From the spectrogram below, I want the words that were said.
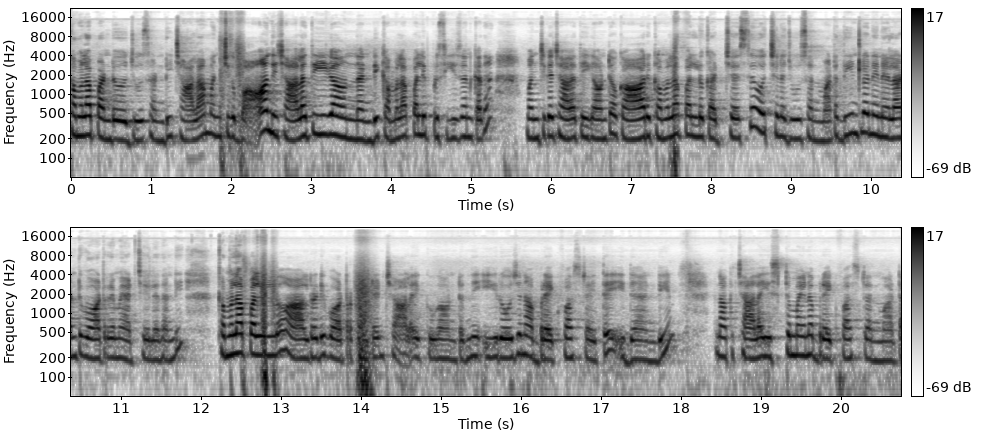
కమలా పండు జ్యూస్ అండి. చాలా మంచిగా బాగుంది. చాలా తీగా ఉందండి. కమలాపల్లి ఇప్పుడు సీజన్ కదా. మంచిగా చాలా తీగా ఉంటే ఒక ఆరు కమలాపళ్ళు కట్ చేస్తే వచ్చిన జ్యూస్ అనమాట దీంట్లో నేను ఎలాంటి వాటర్ ఏమీ యాడ్ చేయలేదండి. కమలాపల్లిలో ఆల్రెడీ వాటర్ కంటెంట్ చాలా ఎక్కువగా ఉంటుంది. ఈ రోజు నా బ్రేక్ఫాస్ట్ అయితే ఇదే అండి. నాకు చాలా ఇష్టమైన బ్రేక్ఫాస్ట్ అనమాట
